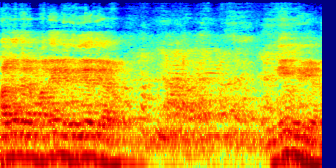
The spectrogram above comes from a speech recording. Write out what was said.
ಹಾಗಾದ್ರೆ ಮನೆಯಲ್ಲಿ ಹಿರಿಯರು ಯಾರು? ನೀವು ಹಿರಿಯರ?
